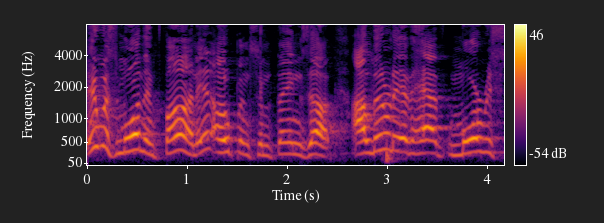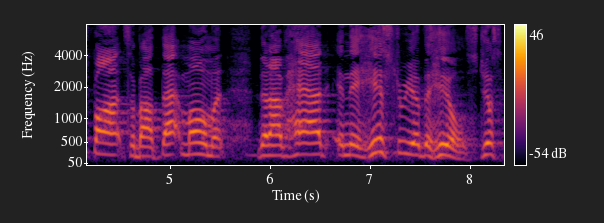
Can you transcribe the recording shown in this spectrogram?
It was more than fun. It opened some things up. I literally have had more response about that moment than I've had in the history of the hills. Just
